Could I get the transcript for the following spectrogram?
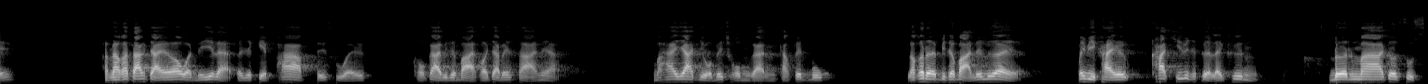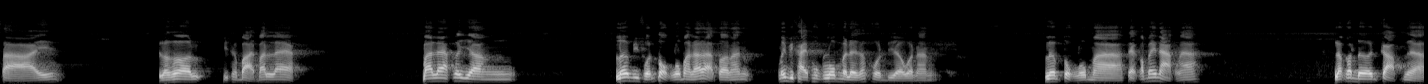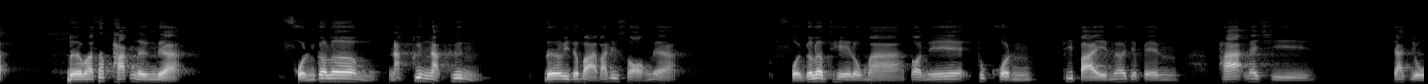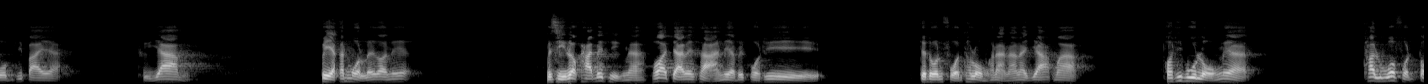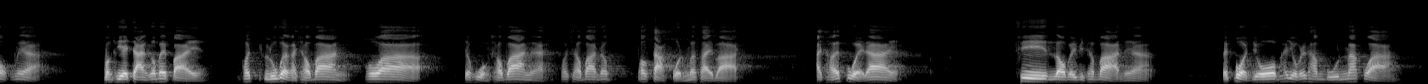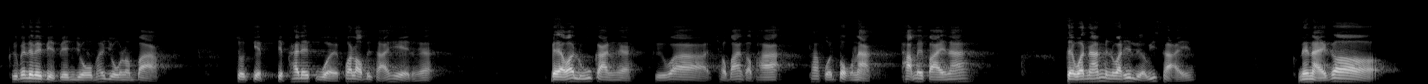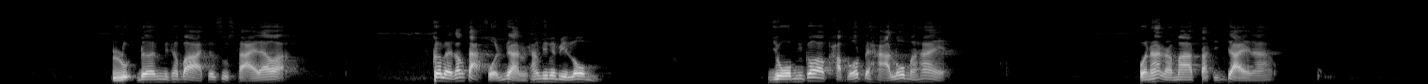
ธรรมาก็ตั้งใจว่าวันนี้แหละเราจะเก็บภาพสวยๆของการบิณฑบาตของอาจารย์ไพศาลเนี่ย มาให้ญาติโยมได้ชมกันทางเฟซบุ๊กแล้วก็เดินบิณฑบาตเรื่อยๆ ไม่มีใครคาดคิดว่าจะเกิดอะไรขึ้น เดินมาจนสุดสาย แล้วก็บิณฑบาตบ้านแรก บ้านแรกก็ยังเริ่มมีฝนตกลงมาแล้วแหละตอนนั้น ไม่มีใครพกร่มมาเลยสักคนเดียววันนั้น เริ่มตกลงมา แต่ก็ไม่หนักนะ แล้วก็เดินกลับเนี่ย เดินมาสักพักหนึ่งเนี่ย ฝนก็เริ่มหนักขึ้นหนักขึ้น เดินบิณฑบาตบ้านที่สองเนี่ย นก็เริ่มเทลงมา ตอนนี้ทุกคนที่ไปไม่ว่าจะเป็นพระแม่ชีญาติโยมที่ไปอะ ถือย่าม เปียกกันหมดเลยตอนนี้เป็นสิ่งเราคาดไม่ถึงนะเพราะอาจารย์เป็นสารเนี่ยเป็นคนที่จะโดนฝนถล่มขนาดนั้นนะยากมาก เพราะที่ภูหลงเนี่ย ถ้ารู้ว่าฝนตกเนี่ย บางทีอาจารย์ก็ไม่ไป เพราะรู้กันกับชาวบ้าน เพราะว่าจะห่วงชาวบ้านไงเพราะชาวบ้านต้องต้องตากฝนมาใส่บาตรอาจจะให้ป่วยได้ ที่เราไปบิณฑบาตเนี่ย ไปปวดโยมให้โยมได้ทำบุญมากกว่า คือไม่ได้ไปเบียดเบียนโยมให้โยมลำบากจนเจ็บเจ็บไข้ได้ป่วยเพราะเราเป็นสาเหตุเงี้ยแปลว่ารู้กันไงคือว่าชาวบ้านกับพระ ถ้าฝนตกหนัก พระไม่ไปนะ แต่วันนั้นเป็นวันที่เหลือวิสัยไหนๆก็เดินมิถบาทจนสุดสายแล้วอะ ก็เลยต้องตากฝนกันทั้งที่ไม่มีร่ม โยมก็ขับรถไปหาร่มมาให้ วันนั้นอามาตัดสินใจนะ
